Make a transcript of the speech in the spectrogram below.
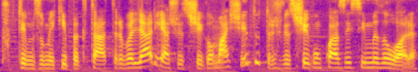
porque temos uma equipa que está a trabalhar e às vezes chegam mais cedo, outras vezes chegam quase em cima da hora.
